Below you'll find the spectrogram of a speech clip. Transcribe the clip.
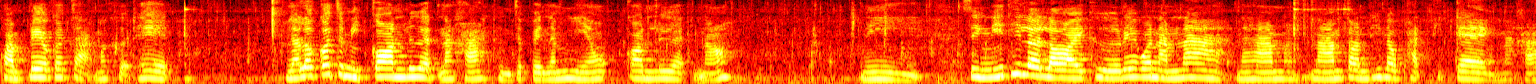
ความเปรี้ยวก็จากมะเขือเทศ แล้วเราก็จะมีก้อนเลือดนะคะ ถึงจะเป็นน้ำเงี้ยวก้อนเลือดเนาะนี่สิ่งนี้ที่ลอยๆ คือเรียกว่าน้ำหน้านะคะน้ำตอนที่เราผัดพริกแกงนะคะ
